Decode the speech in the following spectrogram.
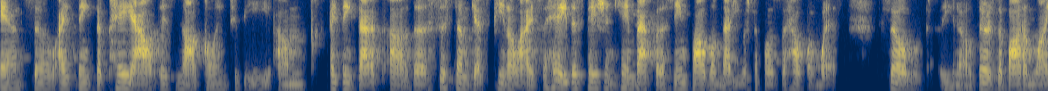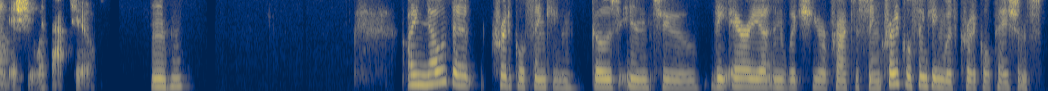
And so I think the payout is not going to be, um, I think that uh, the system gets penalized. Hey, this patient came back for the same problem that you were supposed to help them with. So, you know, there's a bottom line issue with that too. Mm-hmm. I know that critical thinking goes into the area in which you're practicing critical thinking with critical patients.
